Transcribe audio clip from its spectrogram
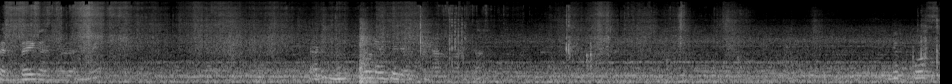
పెద్దవిగా చూడండి. సరే ముక్కులు అయితే చేస్తున్నాను అనమాట ఇది కోస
